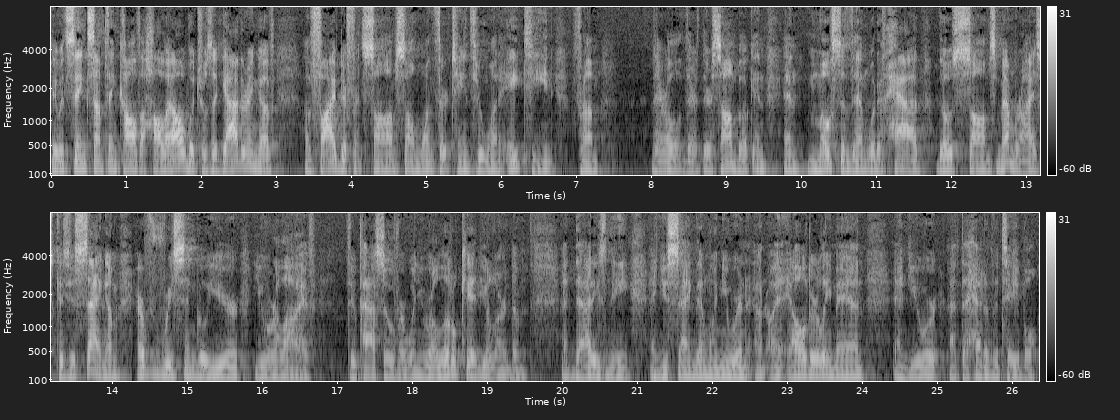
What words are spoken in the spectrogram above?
They would sing something called the Hallel, which was a gathering of of five different Psalms, Psalm 113 through 118, from their, their, their psalm book. And, and most of them would have had those Psalms memorized because you sang them every single year you were alive through Passover. When you were a little kid, you learned them at daddy's knee, and you sang them when you were an, an elderly man and you were at the head of the table,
